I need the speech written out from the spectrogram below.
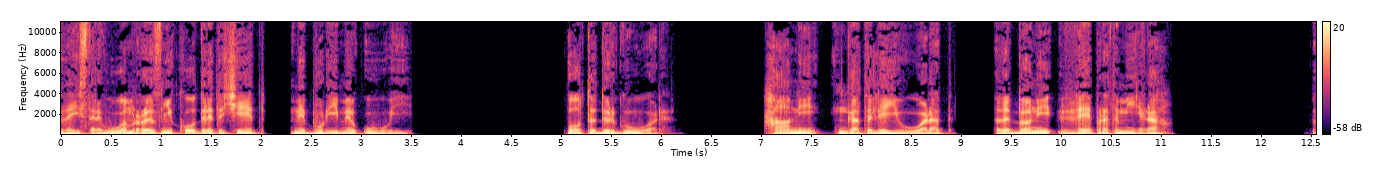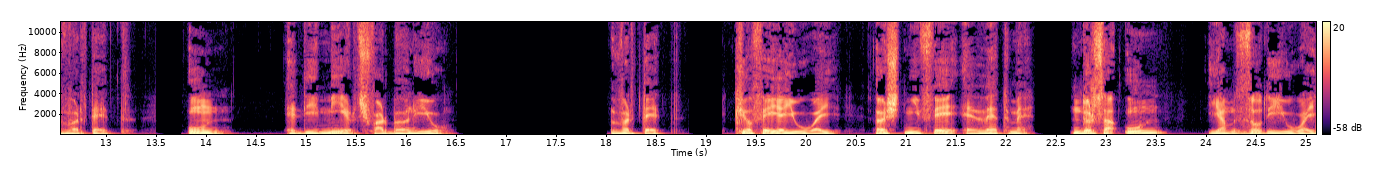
dhe i strehuam rrëzë një kodre të qetë me burime uji. O të dërguar, hani nga të lejuarat dhe bëni vepra të mira. Vërtet, unë e di mirë çfarë bëni ju. Vërtet, kjo feja juaj është një fe e vetme, ndërsa unë jam zoti juaj.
